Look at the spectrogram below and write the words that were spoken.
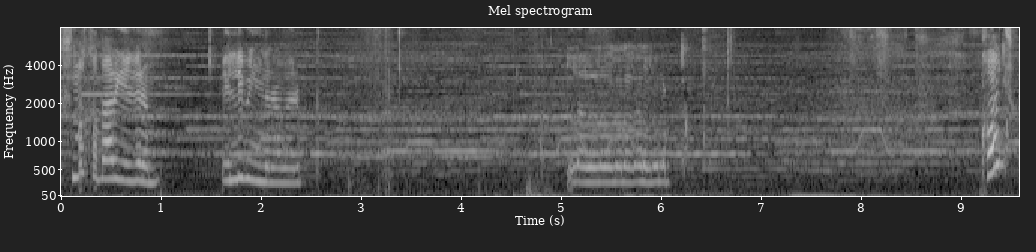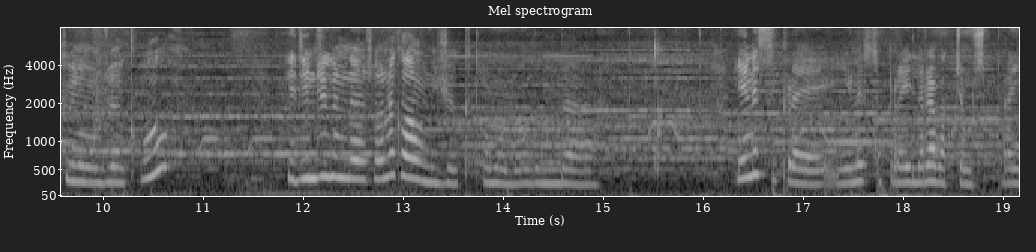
şuna kadar gelirim. 50 bin lira verip. Kaç gün olacak bu? 7. günden sonra kalmayacak. Tamam alındı. Yeni sprey. Yeni spreylere bakacağım sprey.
